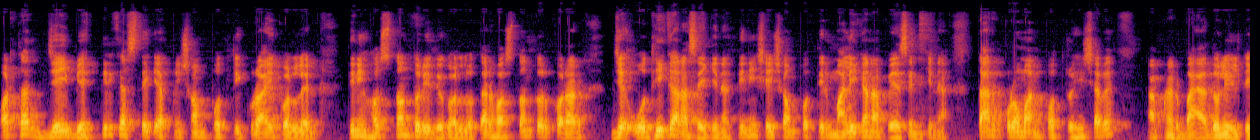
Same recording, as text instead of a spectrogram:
অর্থাৎ যেই ব্যক্তির কাছ থেকে আপনি সম্পত্তি ক্রয় করলেন, তিনি হস্তান্তরিত করল, তার হস্তান্তর করার যে অধিকার আছে কিনা, তিনি সেই সম্পত্তির মালিকানা পেয়েছেন কিনা, তার প্রমাণপত্র হিসাবে আপনার বায়া দলিলটি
